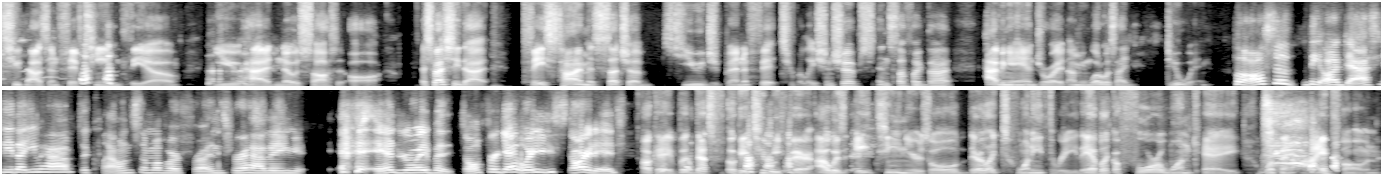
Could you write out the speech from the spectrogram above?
2015 Theo, you had no sauce at all. Especially that FaceTime is such a huge benefit to relationships and stuff like that. Having mm-hmm. an Android, I mean, what was I doing? But also the audacity that you have to clown some of our friends for having Android, but don't forget where you started. Okay, but that's okay. To be fair, I was 18 years old. They're like 23. They have like a 401k with an iPhone.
